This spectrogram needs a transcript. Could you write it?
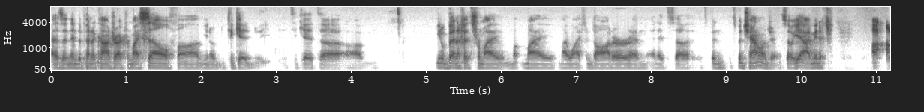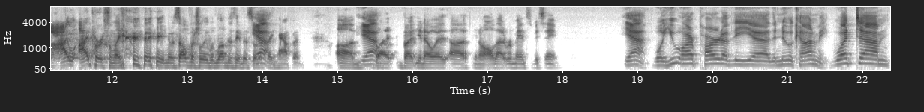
as an independent contractor myself. Uh, you know, to get to get uh, um, you know benefits for my my my wife and daughter, and and it's uh, it's been it's been challenging. So yeah, I mean, if I I, I personally, you know, selfishly would love to see this sort yeah. of thing happen. Um, yeah. But but you know, it, uh, you know, all that remains to be seen. Yeah, well, you are part of the uh, the new economy. What? Um,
